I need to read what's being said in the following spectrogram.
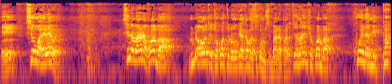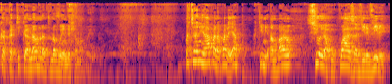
eh? Sio waelewe. Sina maana kwamba muda wote tutakuwa tunaongea kama tuko msibana pale. Tunamaanisha kwamba kuwe na mipaka katika namna tunavyoendesha mambo yetu. Matani hapa na pale yapo, lakini ambayo sio ya kukwaza vile vile.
